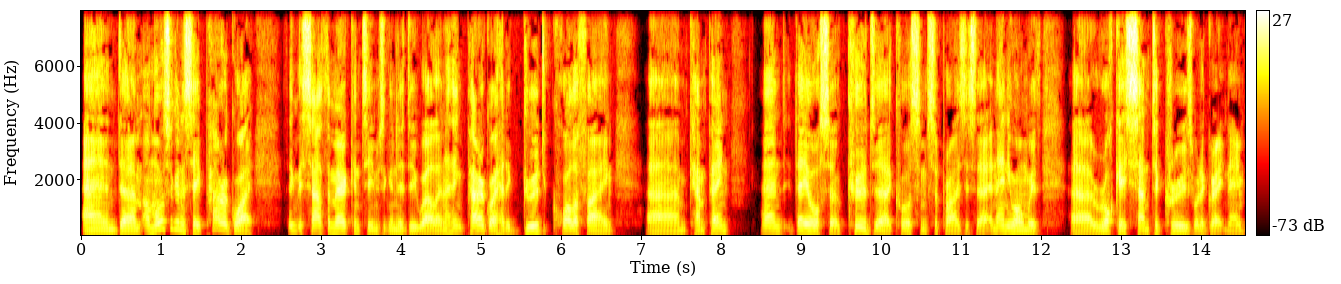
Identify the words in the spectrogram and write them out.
And um, I'm also going to say Paraguay. I think the South American teams are going to do well. And I think Paraguay had a good qualifying um, campaign. And they also could uh, cause some surprises there. And anyone with uh, Roque Santa Cruz, what a great name,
